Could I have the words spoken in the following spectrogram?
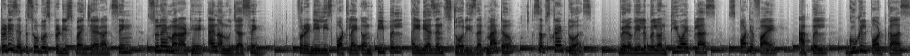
Today's episode was produced by Jairaj Singh, Sunay Marathe, and Anuja Singh. For a daily spotlight on people, ideas, and stories that matter, subscribe to us. We're available on TOI Plus, Spotify, Apple, Google Podcasts,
